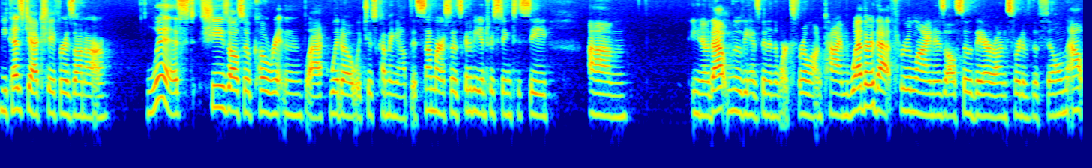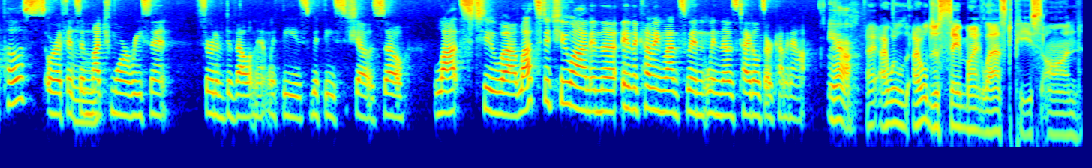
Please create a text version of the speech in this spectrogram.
because Jac Schaeffer is on our list, she's also co-written Black Widow, which is coming out this summer. So it's going to be interesting to see. Um, you know that movie has been in the works for a long time. Whether that through line is also there on sort of the film outposts, or if it's mm. a much more recent sort of development with these with these shows. So lots to uh, lots to chew on in the in the coming months when when those titles are coming out. Yeah, I, I will I will just say my last piece on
